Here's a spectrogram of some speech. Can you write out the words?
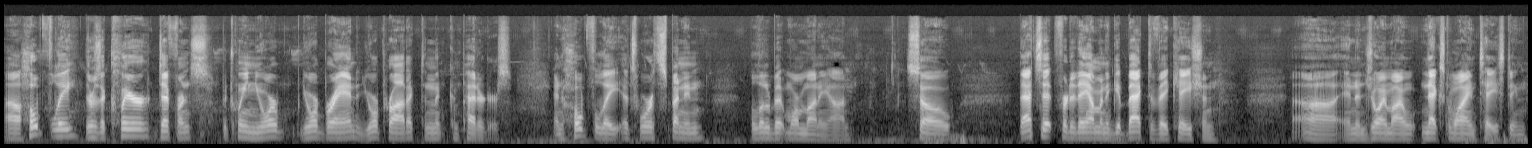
Uh, hopefully there's a clear difference between your, your brand, your product, and the competitors. And hopefully it's worth spending a little bit more money on. So that's it for today. I'm going to get back to vacation uh, and enjoy my next wine tasting.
